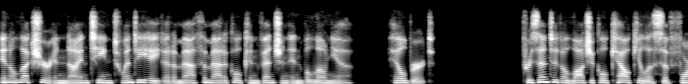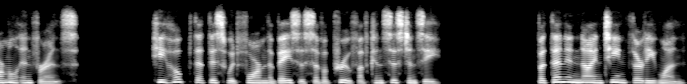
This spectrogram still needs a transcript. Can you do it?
In a lecture in 1928 at a mathematical convention in Bologna, Hilbert presented a logical calculus of formal inference. He hoped that this would form the basis of a proof of consistency. But then in 1931,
